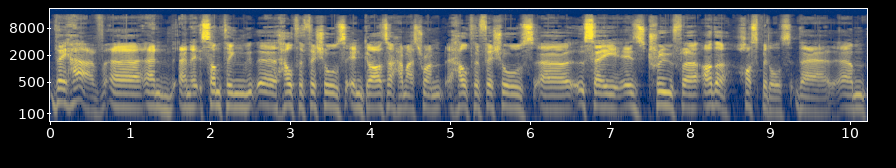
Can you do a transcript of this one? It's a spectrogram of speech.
They have, uh, and and it's something uh, health officials in Gaza, Hamas-run health officials, uh, say is true for other hospitals there. Um,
